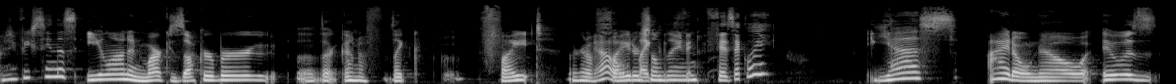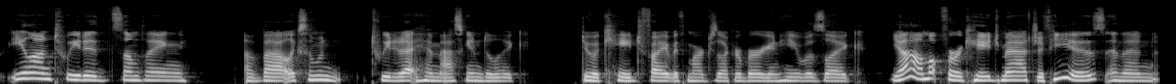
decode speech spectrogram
Have you seen this? Elon and Mark Zuckerberg, uh, they're gonna like fight. They're gonna No, fight or like, something. phy- physically? yes, I don't know. It was Elon tweeted something about like someone tweeted at him asking him to like do a cage fight with Mark Zuckerberg, and he was like, "Yeah, I'm up for a cage match if he is." And then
